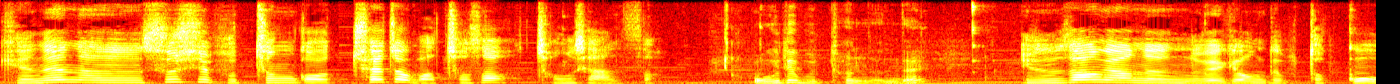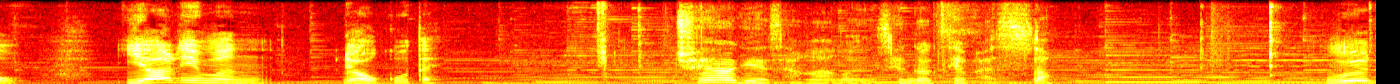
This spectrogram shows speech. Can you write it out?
걔네는 수시 붙은 거 최저 맞춰서 정시 안 써. 어디 붙었는데? 윤성현은 외경대 붙었고 이하림은 여고대. 최악의 상황은 생각해 봤어? 왜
